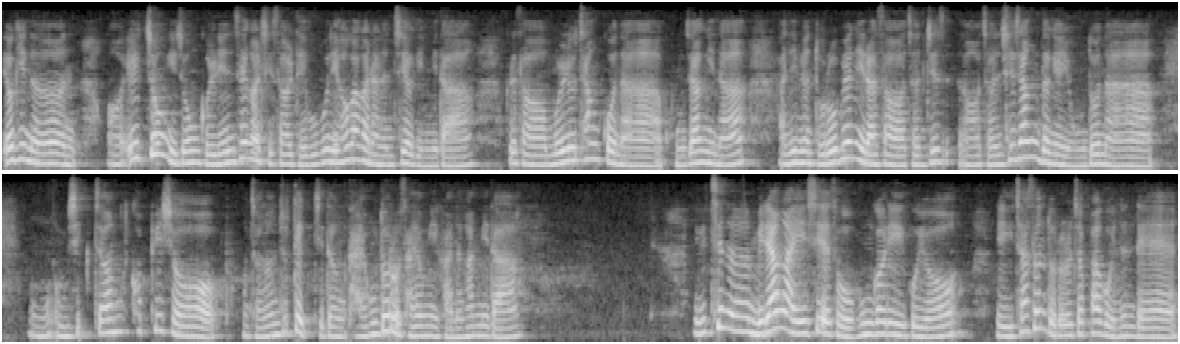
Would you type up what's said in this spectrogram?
여기는 어, 1종, 2종 근린생활시설 대부분이 허가가 나는 지역입니다. 그래서 물류창고나 공장이나 아니면 도로변이라서 전지, 어, 전시장 등의 용도나 음, 음식점, 커피숍, 전원주택지 등 다용도로 사용이 가능합니다. 위치는 밀양 IC에서 5분 거리이고요. 2차선 도로를 접하고 있는데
